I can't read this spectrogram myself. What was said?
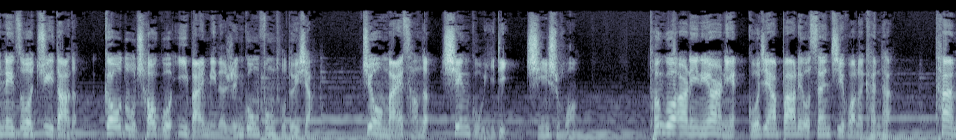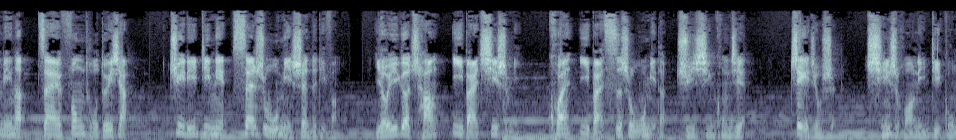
那座巨大的、高度超过一百米的人工封土堆下，就埋藏着千古一帝秦始皇。通过2002年国家863计划的勘探，探明了在封土堆下，距离地面35米深的地方，有一个长170米、宽145米的矩形空间，这就是秦始皇陵地宫。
